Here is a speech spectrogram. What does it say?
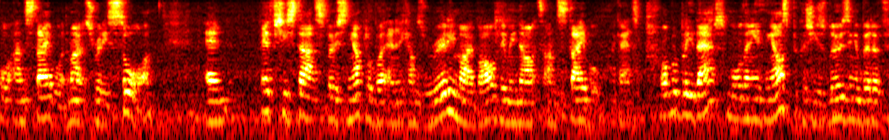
or unstable. At the moment it's really sore. And if she starts loosening up a little bit and it becomes really mobile, then we know it's unstable. Okay, it's probably that more than anything else because she's losing a bit of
